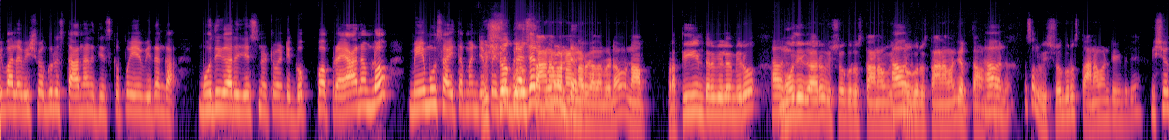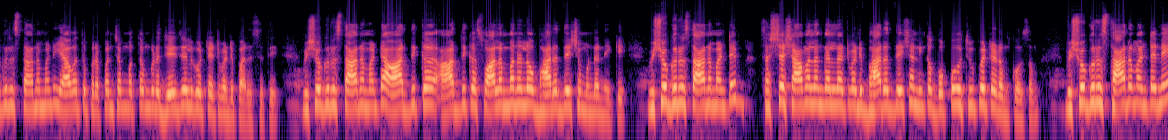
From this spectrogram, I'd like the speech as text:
ఇవాళ విశ్వగురు స్థానాన్ని తీసుకుపోయే విధంగా మోదీ గారు చేసినటువంటి గొప్ప ప్రయాణంలో మేము సైతం అని చెప్పేసి ప్రతి ఇంటర్వ్యూలో మీరు. మోదీ గారు విశ్వగురు స్థానం విశ్వగురు స్థానం అని చెప్తా ఉంటారు. అసలు విశ్వగురు స్థానం అంటే ఏంటిది? విశ్వగురు స్థానం అంటే యావత్తు ప్రపంచం మొత్తం కూడా జేజేలు కొట్టేటువంటి పరిస్థితి. విశ్వగురు స్థానం అంటే ఆర్థిక ఆర్థిక స్వాలంబనలో భారతదేశం ఉండనీకి. విశ్వగురు స్థానం అంటే సస్యశ్యామలం కలిగినటువంటి భారతదేశాన్ని ఇంకా గొప్పగా చూపెట్టడం కోసం. విశ్వగురు స్థానం అంటేనే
